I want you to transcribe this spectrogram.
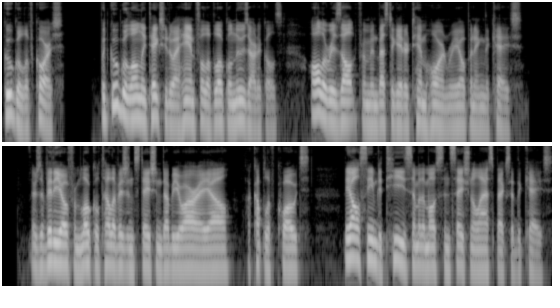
Google, of course. But Google only takes you to a handful of local news articles, all a result from investigator Tim Horne reopening the case. There's a video from local television station WRAL, a couple of quotes, they all seem to tease some of the most sensational aspects of the case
